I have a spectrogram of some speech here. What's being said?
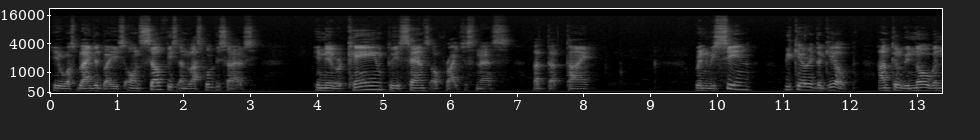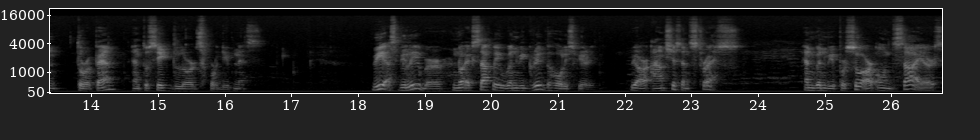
He was blinded by his own selfish and lustful desires. He never came to his sense of righteousness at that time. When we sin, we carry the guilt until we know when to repent and to seek the Lord's forgiveness. We as believers know exactly when we grieve the Holy Spirit. We are anxious and stressed. And when we pursue our own desires,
